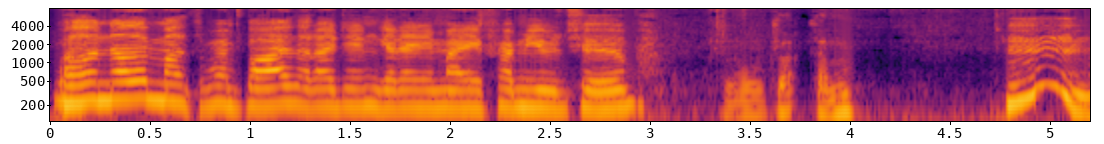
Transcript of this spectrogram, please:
Well, another month went by that I didn't get any money from YouTube. Well, we'll Hmm.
